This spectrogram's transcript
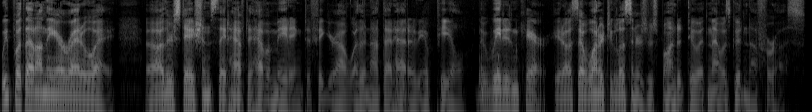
we put that on the air right away Uh, other stations, they'd have to have a meeting to figure out whether or not that had any appeal. We didn't care, you know. So one or two listeners responded to it, and that was good enough for us.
